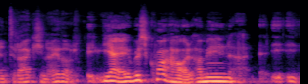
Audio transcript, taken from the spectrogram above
interaction either. yeah, it was quite hard. I mean, uh, it,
